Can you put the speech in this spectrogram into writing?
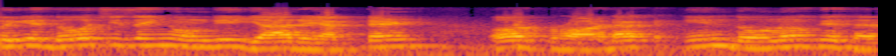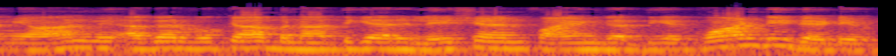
तो ये दो चीज़ें ही होंगी, या रिएक्टेंट और प्रोडक्ट इन दोनों के दरमियान में अगर वो क्या बनाती है रिलेशन फाइंड करती है क्वांटिटेटिव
